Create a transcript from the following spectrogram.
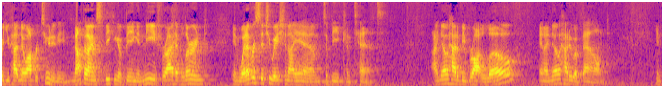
but you had no opportunity. Not that I am speaking of being in need, for I have learned in whatever situation I am to be content. I know how to be brought low, and I know how to abound. In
